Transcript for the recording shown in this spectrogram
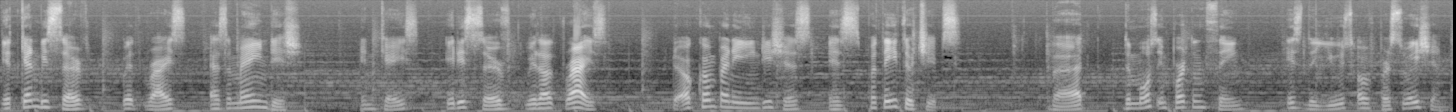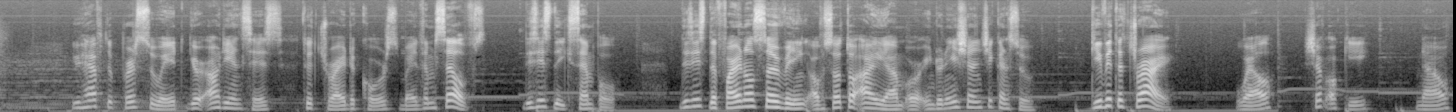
It can be served with rice as a main dish, in case it is served without rice. The accompanying dishes is potato chips. But the most important thing is the use of persuasion. You have to persuade your audiences to try the course by themselves. This is the example. This is the final serving of soto ayam or Indonesian chicken soup. Give it a try. Well, Chef Oki, now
